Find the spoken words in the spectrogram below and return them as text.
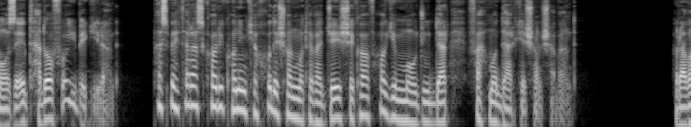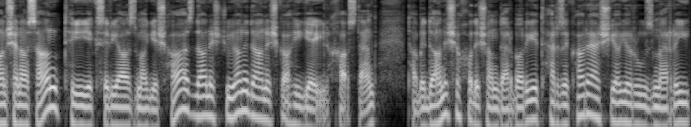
موضع تدافعی بگیرند. پس بهتر از کاری کنیم که خودشان متوجه شکافهای موجود در فهم و درکشان شوند. روانشناسان طی یک سری آزمایش ها از دانشجویان دانشگاه ییل خواستند تا به دانش خودشان درباره طرز کار اشیای روزمره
